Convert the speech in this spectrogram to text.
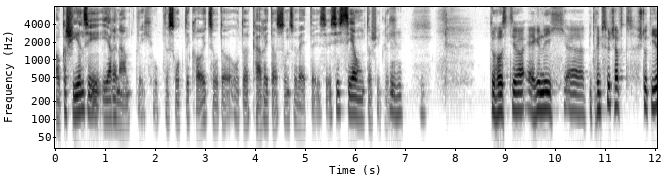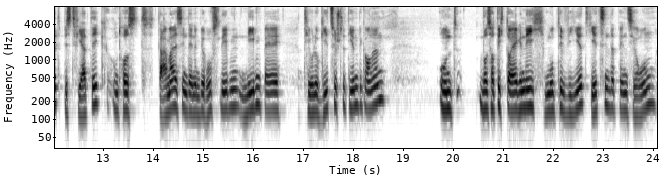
engagieren sie ehrenamtlich, ob das Rote Kreuz oder, oder Caritas und so weiter ist. Es ist sehr unterschiedlich. Mhm. Du hast ja eigentlich äh, Betriebswirtschaft studiert, bist fertig und hast damals in deinem Berufsleben nebenbei Theologie zu studieren begonnen. Und was hat dich da eigentlich motiviert, jetzt in der Pension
